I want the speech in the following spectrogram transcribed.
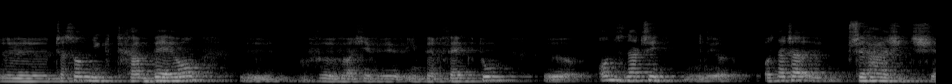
y, czasownik thambeo y, właśnie w, imperfektum, on znaczy, oznacza przerazić się,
